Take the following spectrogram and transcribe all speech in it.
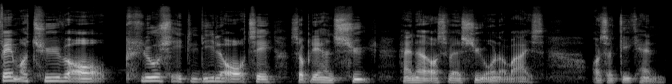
25 år plus et lille år til, så blev han syg. Han havde også været syg undervejs, og så gik han.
